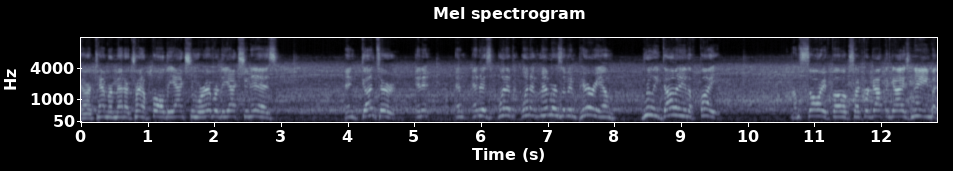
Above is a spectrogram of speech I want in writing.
Our cameramen are trying to follow the action wherever the action is. And Gunther, and it, and, and is one of one of members of Imperium, really dominating the fight. I'm sorry, folks, I forgot the guy's name, but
